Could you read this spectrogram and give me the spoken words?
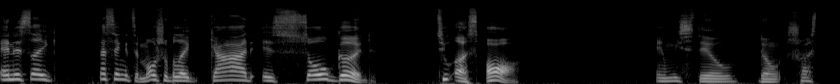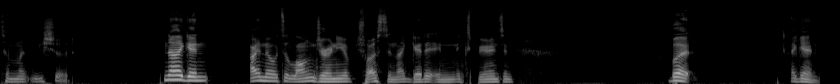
and it's like, not saying it's emotional, but like God is so good to us all. And we still don't trust him like we should. Now again, I know it's a long journey of trust and I get it and experience and but again,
